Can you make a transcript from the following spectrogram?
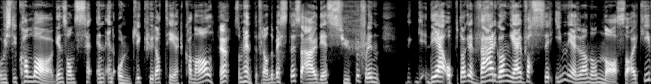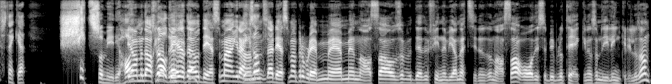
Og hvis du kan lage en sånn en, en ordentlig kuratert kanal Ja. som henter fram det beste, så er jo det supert. For det jeg oppdager Hver gang jeg vasser inn i et eller annet NASA-arkiv, så tenker jeg Shit, så mye de har! Ja, men det er, akkurat det, det er jo det som er greia. Men det er det som er problemet med, med NASA, og det du finner via nettsidene til NASA, og disse bibliotekene som de linker til og sånn,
